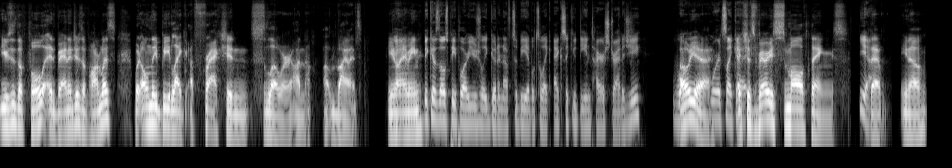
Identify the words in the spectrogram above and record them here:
uses the full advantages of harmless would only be like a fraction slower on, on violence. You know what I mean? Because those people are usually good enough to be able to like execute the entire strategy. Wh- Oh yeah, where it's like it's just very small things yeah, that you know.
